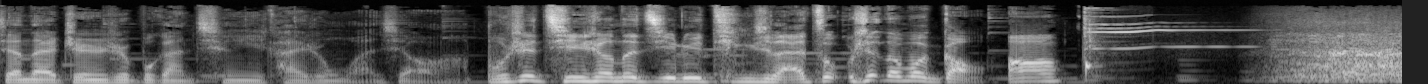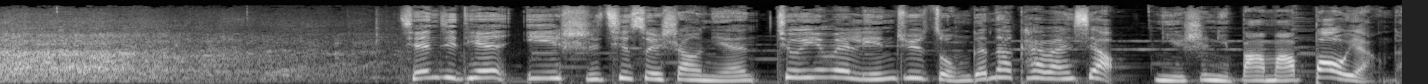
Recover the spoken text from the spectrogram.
现在真是不敢轻易开这种玩笑啊！不是亲生的几率听起来总是那么高啊！前几天，一十七岁少年就因为邻居总跟他开玩笑“你是你爸妈抱养的”，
